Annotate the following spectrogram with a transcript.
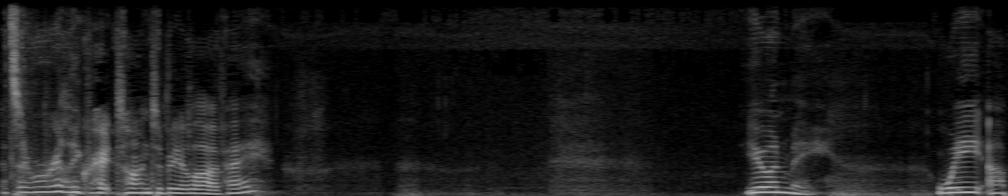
It's a really great time to be alive, hey? You and me, we are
